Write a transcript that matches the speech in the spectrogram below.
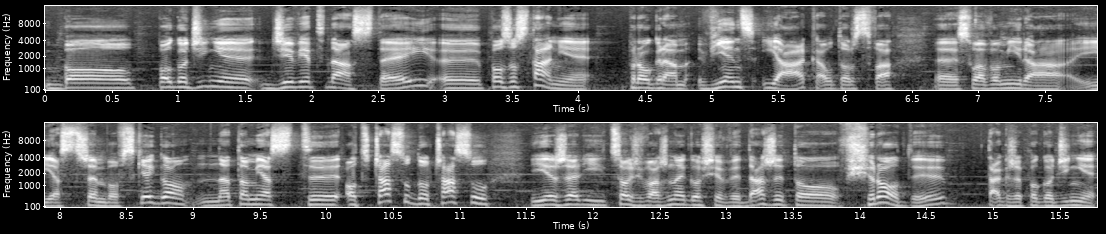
bo po godzinie 19 e, pozostanie program Więc jak autorstwa e, Sławomira Jastrzębowskiego. Natomiast e, od czasu do czasu, jeżeli coś ważnego się wydarzy, to w środy, także po godzinie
